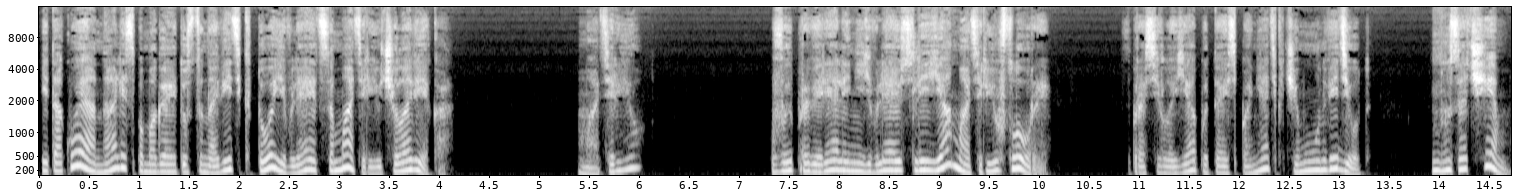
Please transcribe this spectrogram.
И такой анализ помогает установить, кто является матерью человека. Матерью? Вы проверяли, не являюсь ли я матерью Флоры? — спросила я, пытаясь понять, к чему он ведет. «Но зачем?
